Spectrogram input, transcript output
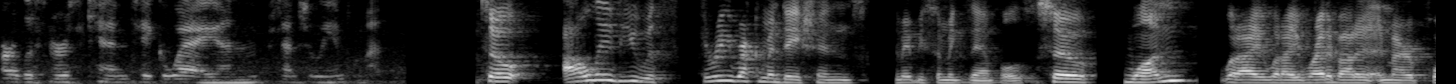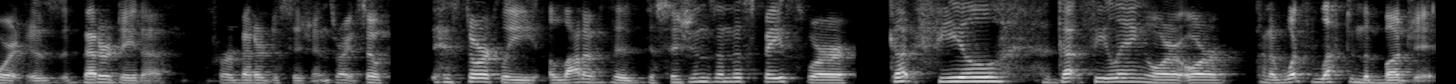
our listeners can take away and potentially implement? So, I'll leave you with three recommendations, maybe some examples. So, one, what I what I write about it in my report is better data for better decisions, right? So historically, a lot of the decisions in this space were gut feel, gut feeling, or or kind of what's left in the budget,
